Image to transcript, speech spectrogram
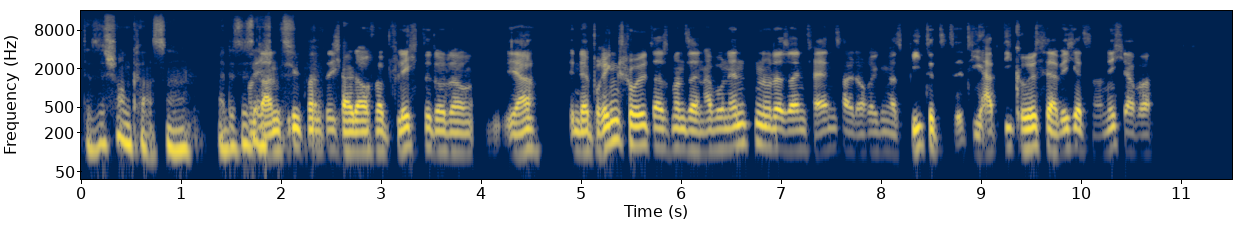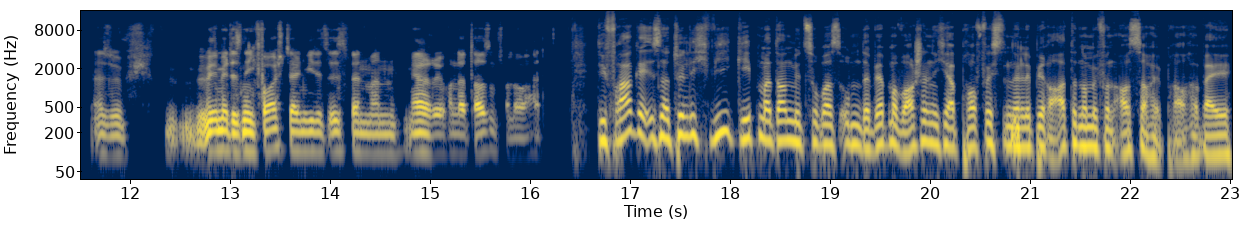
Das ist schon krass. Meine, Das ist Und dann fühlt man sich halt auch verpflichtet oder ja, in der Bringschuld, dass man seinen Abonnenten oder seinen Fans halt auch irgendwas bietet. Die, hab, die Größe habe ich jetzt noch nicht, aber also ich will mir das nicht vorstellen, wie das ist, wenn man mehrere hunderttausend Follower hat. Die Frage ist natürlich, wie geht man dann mit sowas um? Da wird man wahrscheinlich auch professionelle Berater nochmal von außerhalb brauchen, weil,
